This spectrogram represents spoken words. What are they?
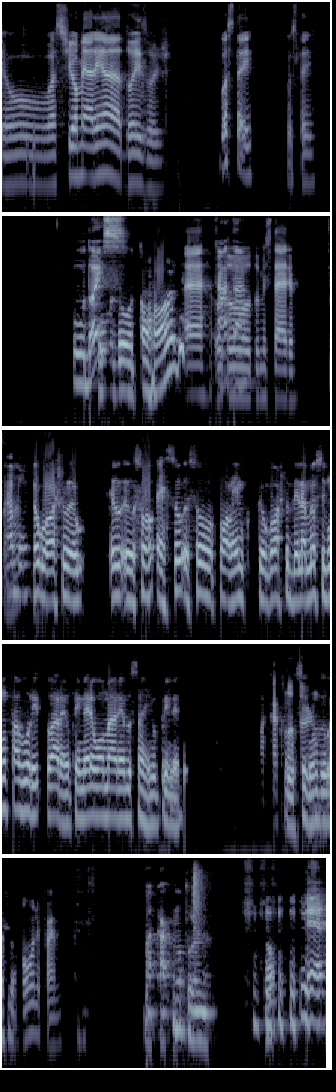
Eu assisti Homem-Aranha 2 hoje. Gostei. Gostei. O O 2? do Tom Holland. É, o Ah, do, tá. do mistério. Ah, bom. Eu gosto, eu, eu, eu, sou, é, sou, eu sou polêmico porque eu gosto dele, é meu segundo favorito do Aranha. O primeiro é o Homem-Aranha do Sam, o primeiro. Macaco O segundo que eu gosto. Bom uniforme. Macaco noturno. É.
